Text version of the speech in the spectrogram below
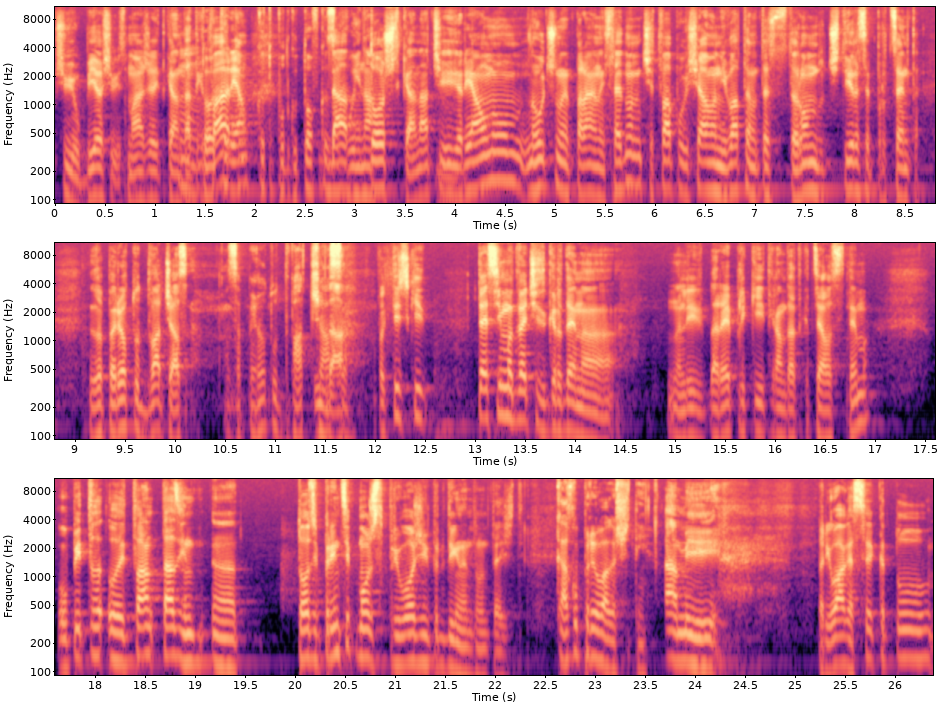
ще ви убия, ще ви смажа и така нататък. Е това е като, реално. като подготовка за Да, война. точно така. Значи, реално научно е правено изследване, че това повишава нивата на тестостерон до 40% за период от 2 часа. За период от 2 часа. Да. Фактически те си имат вече изградена нали, реплики и така нататък цяла система. Опитва, и това, тази, а, този принцип може да се приложи и при дигането на тежести. Как го прилагаш ти? Ами, прилага се като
